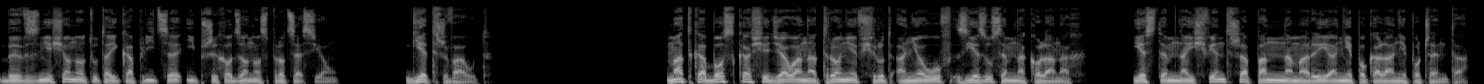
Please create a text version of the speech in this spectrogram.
by wzniesiono tutaj kaplicę i przychodzono z procesją. Gietrzwałd. Matka Boska siedziała na tronie wśród aniołów z Jezusem na kolanach. Jestem Najświętsza Panna Maryja niepokalanie poczęta.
